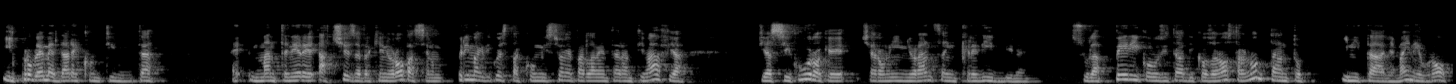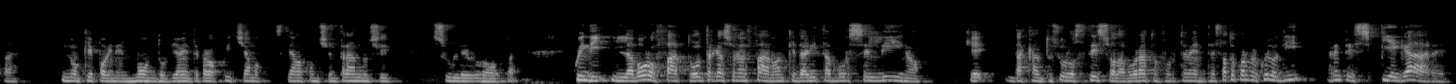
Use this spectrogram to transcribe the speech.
Il problema è dare continuità, è mantenere accesa, perché in Europa, non, prima di questa commissione parlamentare antimafia, ti assicuro che c'era un'ignoranza incredibile sulla pericolosità di Cosa Nostra, non tanto in Italia, ma in Europa, nonché poi nel mondo ovviamente, però qui stiamo, stiamo concentrandoci sull'Europa. Quindi il lavoro fatto, oltre che a Sonia Alfano, anche da Rita Borsellino, che da canto suo lo stesso ha lavorato fortemente, è stato proprio quello di spiegare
